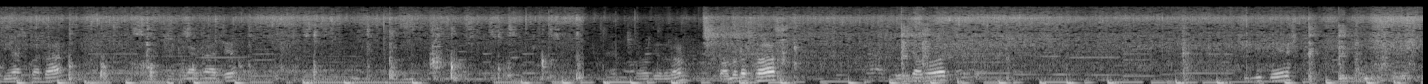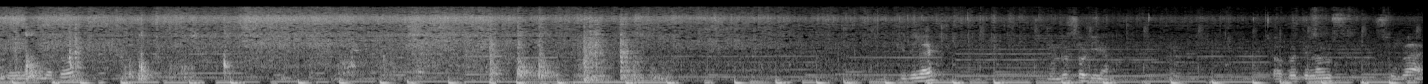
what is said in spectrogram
পেঁয়াজ পাতা আছে। এবার দিয়ে দিলাম। টমেটো সস দুই চামচ। Chilli paste tomato. কি দিলে? মতো সোডিয়াম। তারপর দিলাম সুগার।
